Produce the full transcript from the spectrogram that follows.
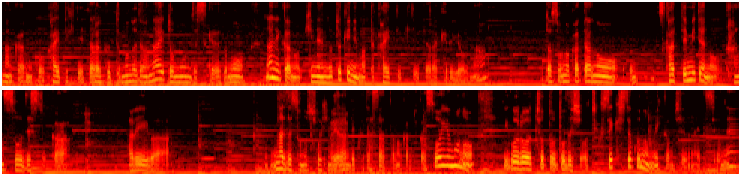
何回もこう帰ってきていただくってものではないと思うんですけれども何かの記念の時にまた帰ってきていただけるようなあとはその方の使ってみての感想ですとかあるいはなぜその商品を選んでくださったのかとかそういうものを日頃ちょっとどうでしょう蓄積しておくのもいいかもしれないですよね。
